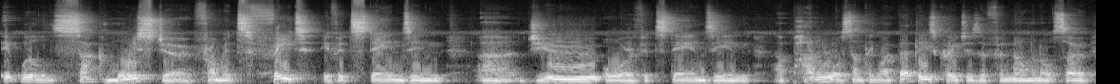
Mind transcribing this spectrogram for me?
it will suck moisture from its feet if it stands in uh, dew or if it stands in a puddle or something like that. These creatures are phenomenal. So,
